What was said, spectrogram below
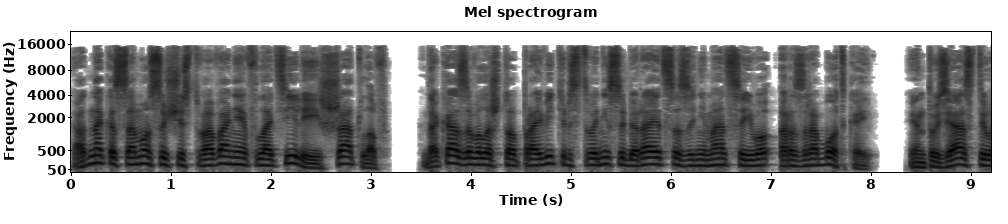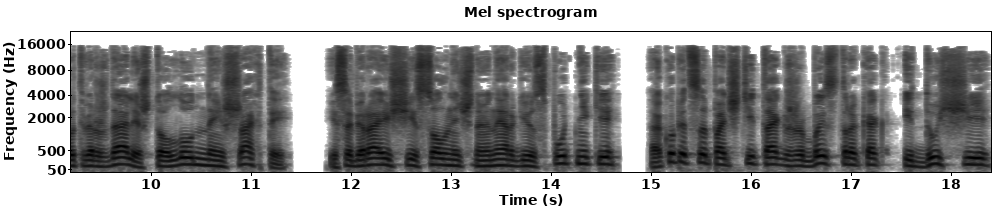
Однако само существование флотилий и шаттлов доказывало, что правительство не собирается заниматься его разработкой. Энтузиасты утверждали, что лунные шахты и собирающие солнечную энергию спутники окупятся почти так же быстро, как идущие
